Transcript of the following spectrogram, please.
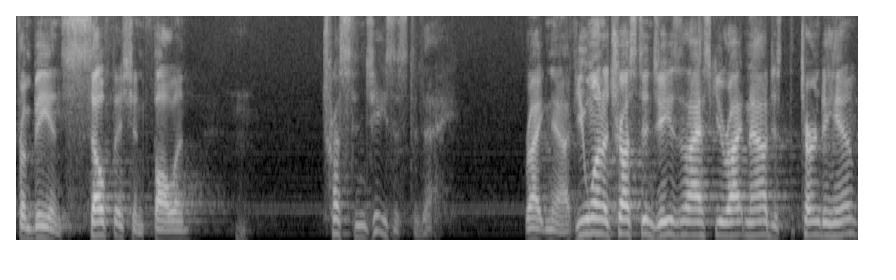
from being selfish and fallen? Trust in Jesus today, right now. If you want to trust in Jesus, I ask you right now just to turn to Him.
